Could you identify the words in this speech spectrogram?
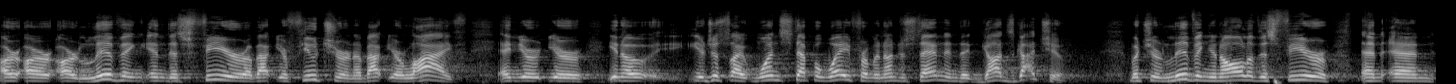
are, are, are living in this fear about your future and about your life, and you're, you're, you know, you're just like one step away from an understanding that God's got you but you're living in all of this fear and, and,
